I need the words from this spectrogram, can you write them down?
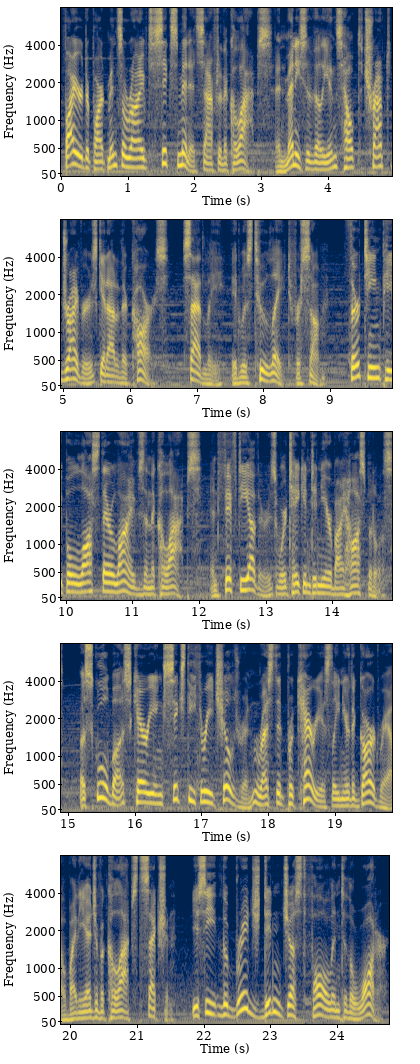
Fire departments arrived six minutes after the collapse, and many civilians helped trapped drivers get out of their cars. Sadly, it was too late for some. 13 people lost their lives in the collapse, and 50 others were taken to nearby hospitals. A school bus carrying 63 children rested precariously near the guardrail by the edge of a collapsed section. You see, the bridge didn't just fall into the water.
